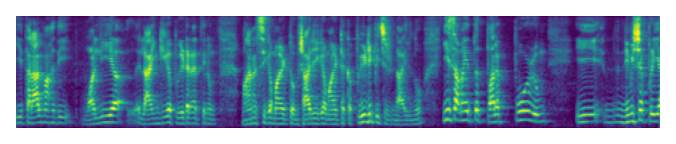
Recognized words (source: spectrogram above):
ഈ തലാൽ മഹദി വലിയ ലൈംഗിക പീഡനത്തിനും മാനസികമായിട്ടും ശാരീരികമായിട്ടൊക്കെ പീഡിപ്പിച്ചിട്ടുണ്ടായിരുന്നു. ഈ സമയത്ത് പലപ്പോഴും ഈ നിമിഷപ്രിയ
